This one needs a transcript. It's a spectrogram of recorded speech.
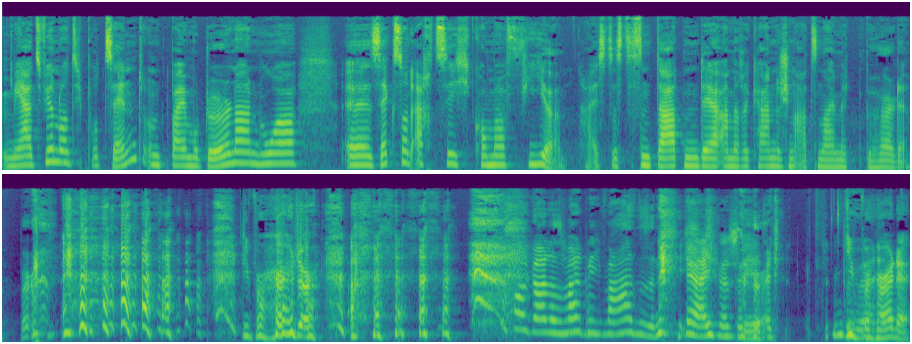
mehr als 94 Prozent und bei Moderna nur äh, 86,4 heißt es. Das sind Daten der amerikanischen Arzneimittelbehörde. Die Behörde. Oh Gott, das macht mich wahnsinnig. Ja, ich verstehe. Die Behörde.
